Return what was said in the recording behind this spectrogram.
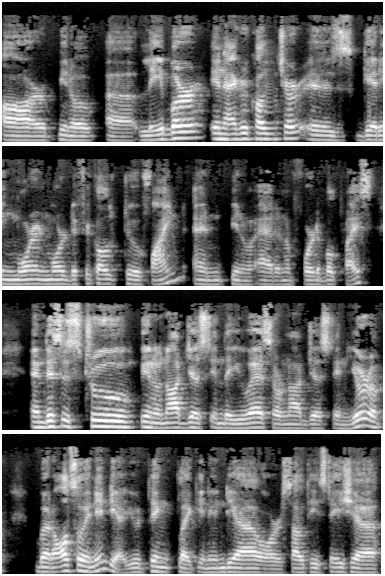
are you know uh, labor in agriculture is getting more and more difficult to find and you know at an affordable price. And this is true you know not just in the U.S. or not just in Europe, but also in India. You'd think like in India or Southeast Asia,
